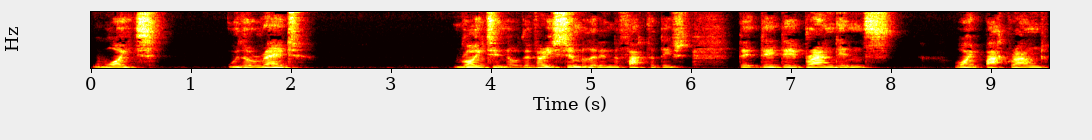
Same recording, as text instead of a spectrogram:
white with a red writing though. They're very similar in the fact that they've, they, they, their brandings, white background,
